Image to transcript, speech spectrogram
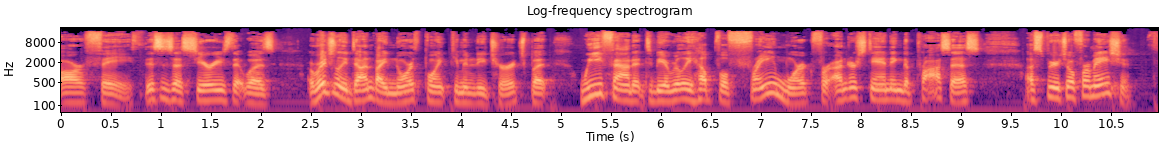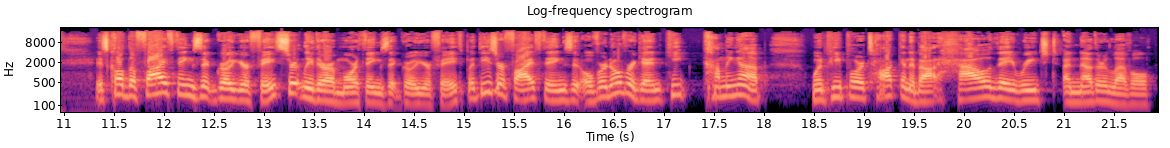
our faith. This is a series that was originally done by North Point Community Church, but we found it to be a really helpful framework for understanding the process of spiritual formation. It's called the five things that grow your faith. Certainly, there are more things that grow your faith, but these are five things that over and over again keep coming up when people are talking about how they reached another level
